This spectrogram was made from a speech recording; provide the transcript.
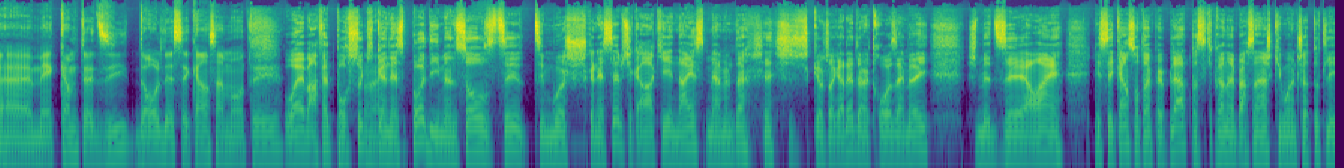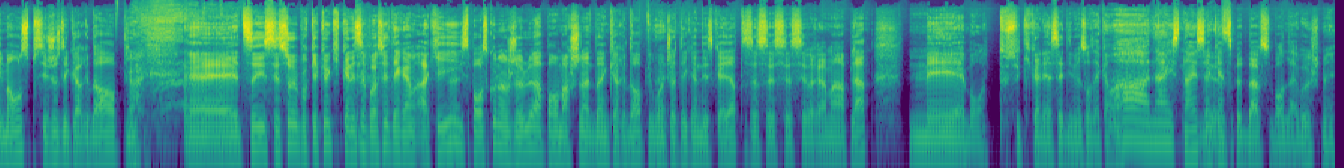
euh, mais comme tu as dit, drôle de séquence à monter. Ouais, ben en fait, pour ceux qui Ouais. connaissent pas Demon's Souls, tu sais, moi, je connaissais, puis j'étais comme, ah, ok, nice, mais en même temps, je, je- quand je regardais d'un troisième œil, je me disais, ah ouais, les séquences sont un peu plates parce qu'ils prennent un personnage qui one-shot tous les monstres, puis c'est juste des corridors, puis, euh, tu sais, c'est sûr, pour quelqu'un qui connaissait pas ça, il était comme, ok, il se passe quoi dans le jeu-là, à part marcher dans, dans le corridor, puis one-shotter comme des squelettes, ça, c'est- vraiment plate. Mais bon, tous ceux qui connaissaient Demon's Souls étaient comme, ah, nice, nice, avec Yes. un petit peu de bave sur le bord de la bouche, mais,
